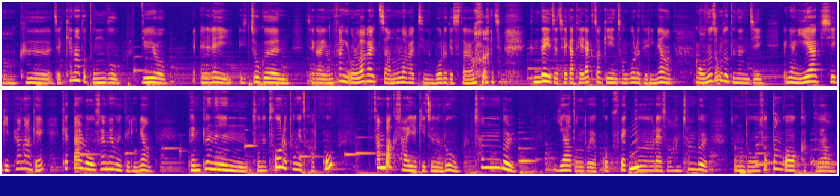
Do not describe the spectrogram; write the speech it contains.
어, 그 이제 캐나다 동부 뉴욕 LA 이쪽은 제가 영상이 올라갈지 안 올라갈지는 모르겠어요. 근데 이제 제가 대략적인 정보를 드리면 어느 정도 드는지 그냥 이해하시기 편하게 캣달로 설명을 드리면 밴프는 저는 투어를 통해서 갔고 3박 4일 기준으로 1000불 이하 정도였고 900불에서 한 1000불 정도 썼던 것 같고요.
